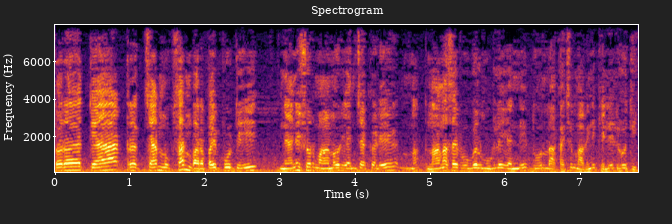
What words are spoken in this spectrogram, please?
तर त्या ट्रकच्या नुकसान भरपाई पोटी ज्ञानेश्वर महानोर यांच्याकडे ना- नानासाहेब उगल मुगले यांनी दोन लाखाची मागणी केलेली होती.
